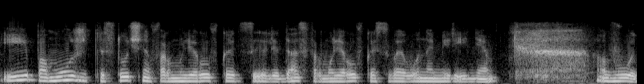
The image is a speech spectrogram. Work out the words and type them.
и поможет с точной формулировкой цели, да, с формулировкой своего намерения. Вот.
